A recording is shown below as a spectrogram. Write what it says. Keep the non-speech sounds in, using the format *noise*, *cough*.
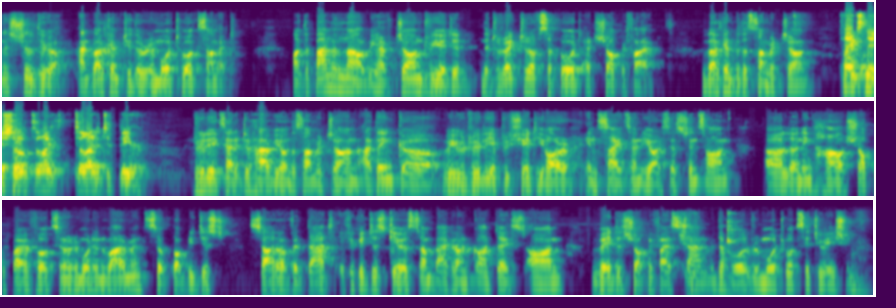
Nishchal Dua, and welcome to the Remote Work Summit. On the panel now, we have John Riordan, the Director of Support at Shopify. Welcome to the summit, John. Thanks. Delighted, delighted to be here. Really excited to have you on the summit, John. I think uh, we would really appreciate your insights and your assistance on uh, learning how Shopify works in a remote environment. So, probably just start off with that. If you could just give us some background context on where does Shopify stand with the whole remote work situation?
